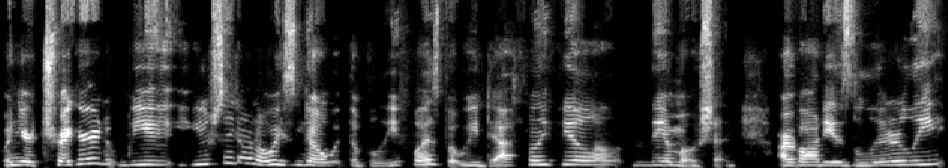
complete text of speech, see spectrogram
when you're triggered we usually don't always know what the belief was but we definitely feel the emotion our body is literally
